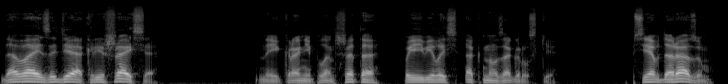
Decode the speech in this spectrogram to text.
«Давай, Зодиак, решайся!» На экране планшета появилось окно загрузки. Псевдоразум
